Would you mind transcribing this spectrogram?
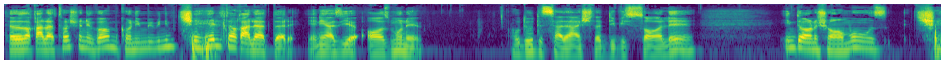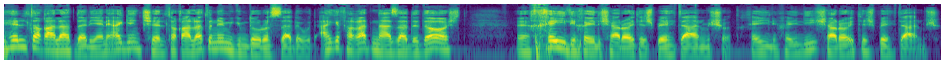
تعداد غلطاش رو نگاه می‌کنیم می‌بینیم 40 تا غلط داره. یعنی از یه آزمون حدود 180 200 ساله این دانش آموز 40 تا غلط داره. یعنی اگه این 40 تا غلط رو نمیگیم درست زده بود. اگه فقط نزده داشت خیلی خیلی شرایطش بهتر می‌شد. خیلی خیلی شرایطش بهتر می‌شد.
